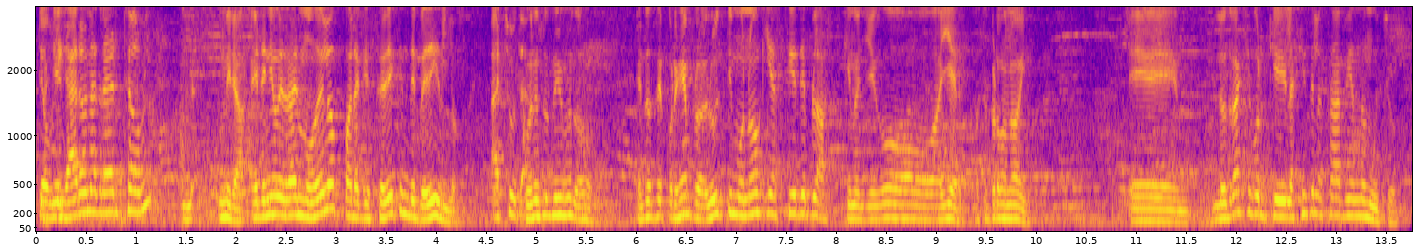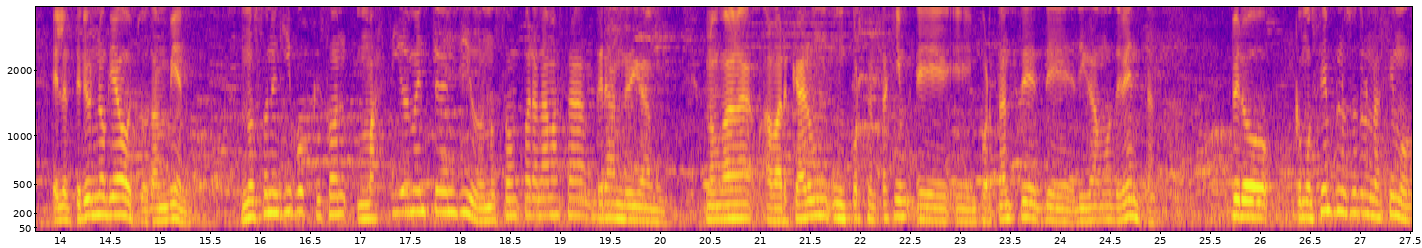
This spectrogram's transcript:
¿Te obligaron a traer Xiaomi? Mira, he tenido que traer modelos para que se dejen de pedirlo. A chuta. Con eso tengo todo. Entonces, por ejemplo, el último Nokia 7 Plus que nos llegó ayer, o sea, perdón, hoy. eh, lo traje porque la gente lo estaba pidiendo mucho. El anterior Nokia 8 también. No son equipos que son masivamente vendidos, no son para la masa grande, digamos. No van a abarcar un, un porcentaje eh, eh, importante de, digamos, de venta. Pero como siempre nosotros nacimos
